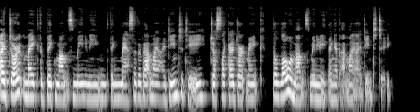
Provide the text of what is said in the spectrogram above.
I don't make the big months mean anything massive about my identity, just like I don't make the lower months mean anything about my identity.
